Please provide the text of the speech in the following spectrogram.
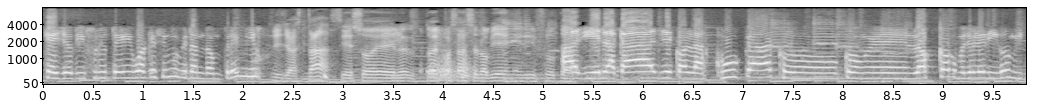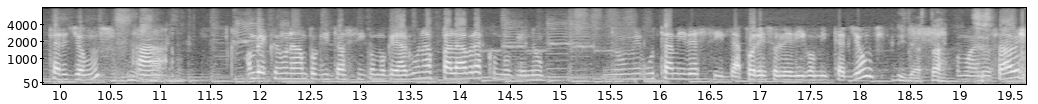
que yo disfruté igual que si me hubieran dado un premio. Y ya está, si eso es, todo es pasárselo bien y disfrutar. Allí en la calle, con las cucas, con, con el loco, como yo le digo, Mr. Jones. Ah, hombre, es que una un poquito así, como que algunas palabras como que no. No me gusta a mí decirlas, por eso le digo Mr. Jones. Y ya está. como él lo sabe.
